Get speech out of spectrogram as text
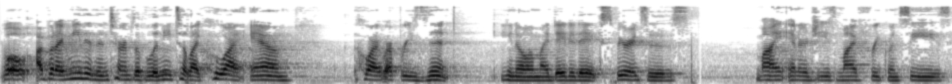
Well, but I mean it in terms of Lanita, like who I am, who I represent, you know, in my day to day experiences my energies, my frequencies,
